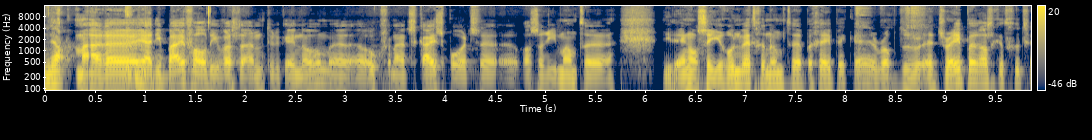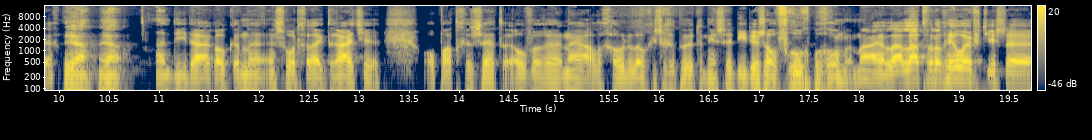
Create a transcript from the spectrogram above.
Ja. Maar uh, ja, die bijval die was daar natuurlijk enorm. Uh, ook vanuit Sky Sports uh, was er iemand die de Engelse Jeroen werd genoemd, begreep ik. Hè? Rob Draper, als ik het goed zeg. Ja, ja. En die daar ook een, eh, een soortgelijk draadje op had gezet over uh, nou ja, alle chronologische gebeurtenissen. Die dus al vroeg begonnen. Maar uh, laten we nog heel eventjes uh,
